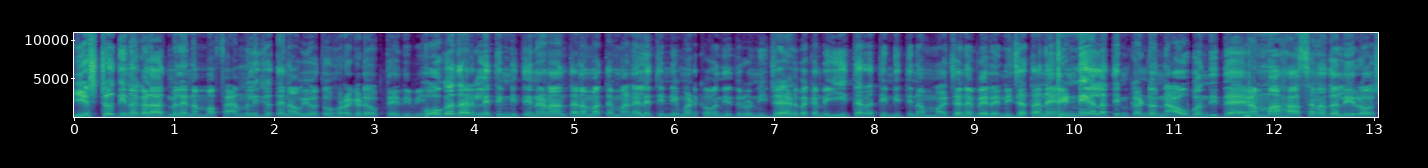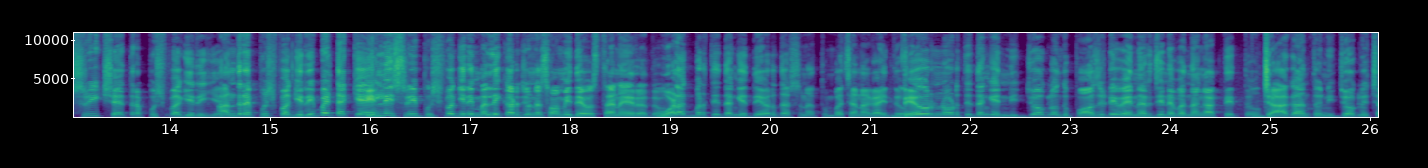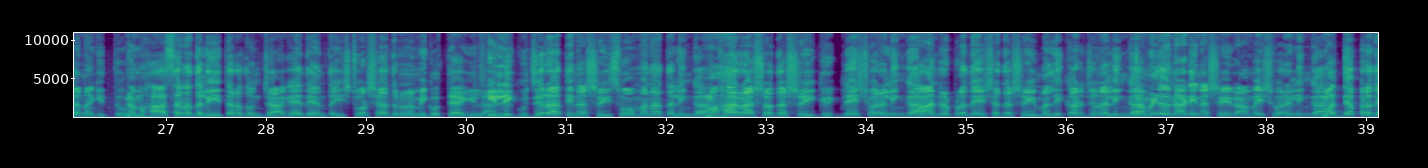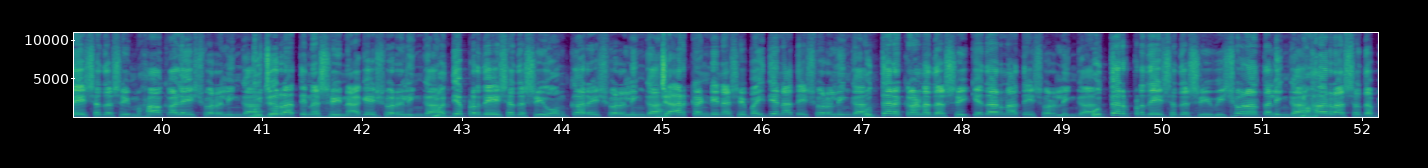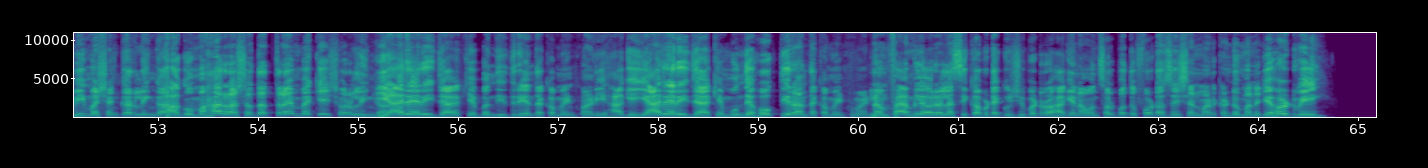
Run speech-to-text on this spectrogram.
ಎಷ್ಟೋ ದಿನಗಳಾದ್ಮೇಲೆ ನಮ್ಮ ಫ್ಯಾಮಿಲಿ ಜೊತೆ ನಾವು ಇವತ್ತು ಹೊರಗಡೆ ಹೋಗ್ತಾ ಇದೀವಿ. ಹೋಗೋದಾರಲ್ಲೇ ತಿಂಡಿ ತಿನ್ನೋಣ ಅಂತ ನಮ್ಮ ಮತ್ತೆ ಮನೇಲೆ ತಿಂಡಿ ಮಾಡ್ಕೊ ಬಂದಿದ್ರು. ನಿಜ ಹೇಳ್ಬೇಕಂದ್ರೆ ಈ ತರ ತಿಂಡಿ ತಿನ್ನೋ ಮಜಾನೇ ಬೇರೆ ನಿಜ ತಾನೆ? ತಿಂಡಿ ಎಲ್ಲ ತಿನ್ಕೊಂಡು ನಾವು ಬಂದಿದ್ದೆ. ನಮ್ಮ ಹಾಸನದಲ್ಲಿರೋ ಶ್ರೀ ಕ್ಷೇತ್ರ ಪುಷ್ಪಗಿರಿಗೆ. ಅಂದ್ರೆ ಪುಷ್ಪಗಿರಿ ಬೆಟ್ಟಕ್ಕೆ. ಇಲ್ಲಿ ಶ್ರೀ ಪುಷ್ಪಗಿರಿ ಮಲ್ಲಿಕಾರ್ಜುನ ಸ್ವಾಮಿ ದೇವಸ್ಥಾನ ಇರೋದು. ಒಳಗ್ ಬರ್ತಿದ್ದಂಗೆ ದೇವ್ರ ದರ್ಶನ ತುಂಬಾ ಚೆನ್ನಾಗಾಯ್ತು. ದೇವ್ರು ನೋಡ್ತಿದ್ದಂಗೆ ನಿಜವಾಗ್ಲೂ ಒಂದು ಪಾಸಿಟಿವ್ ಎನರ್ಜಿನೇ ಬಂದಂಗ ಆಗ್ತಿತ್ತು. ಜಾಗ ಅಂತೂ ನಿಜವಾಗ್ಲೂ ಚೆನ್ನಾಗಿತ್ತು. ನಮ್ಮ ಹಾಸನದಲ್ಲಿ ಈ ತರದೊಂದು ಜಾಗ ಇದೆ ಅಂತ ಇಷ್ಟು ವರ್ಷ ಆದ್ರೂ ನಮಗೆ ಗೊತ್ತೇ ಆಗಿಲ್ಲ. ಇಲ್ಲಿ ಗುಜರಾತಿನ ಶ್ರೀ ಸೋಮನಾಥ ಲಿಂಗ, ಮಹಾರಾಷ್ಟ್ರದ ಶ್ರೀ ಗ್ರಿಗ್ನೇಶ್ವರ ಲಿಂಗ ಆಂಧ್ರ ಪ್ರದೇಶದ ಶ್ರೀ ಮಲ್ಲಿಕಾರ್ಜುನ ಲಿಂಗ, ತಮಿಳುನಾಡಿನ ಶ್ರೀ ರಾಮೇಶ್ವರ ಲಿಂಗ, ಮಧ್ಯಪ್ರದೇಶದ ಶ್ರೀ ಮಹಾಕಾಳೇಶ್ವರ ಲಿಂಗ, ಗುಜರಾತಿನ ಶ್ರೀ ನಾಗೇಶ್ವರ ಲಿಂಗ, ಮಧ್ಯಪ್ರದೇಶದ ಶ್ರೀ ಓಂಕಾರೇಶ್ವರ ಲಿಂಗ, ಜಾರ್ಖಂಡಿನ ಶ್ರೀ ಬೈದ್ಯನಾಥೇಶ್ವರ ಲಿಂಗ, ಉತ್ತರಾಖಂಡದ ಶ್ರೀ ಕೇದಾರನಾಥೇಶ್ವರ ಲಿಂಗ ಉತ್ತರ ಪ್ರದೇಶದ ಶ್ರೀ ವಿಶ್ವನಾಥ ಲಿಂಗ, ಮಹಾರಾಷ್ಟ್ರದ ಭೀಮಶಂಕರ ಲಿಂಗ ಹಾಗೂ ಮಹಾರಾಷ್ಟ್ರದ ತ್ರಯಂಬಕೇಶ್ವರ ಲಿಂಗ. ಯಾರ್ಯಾರು ಈ ಜಾಗಕ್ಕೆ ಬಂದಿದ್ರಿ ಅಂತ ಕಮೆಂಟ್ ಮಾಡಿ, ಹಾಗೆ ಯಾರ್ಯಾರು ಈ ಜಾಗಕ್ಕೆ ಮುಂದೆ ಹೋಗ್ತೀರಾ ಅಂತ ಕಮೆಂಟ್ ಮಾಡಿ. ನಮ್ಮ ಫ್ಯಾಮಿಲಿ ಅವರೆಲ್ಲ ಸಿಕ್ಕಾಪಟ್ಟೆ ಖುಷಿ ಪಟ್ಟರು ಹಾಗೆ ನಾವು ಒಂದು ಸ್ವಲ್ಪ ಫೋಟೋ ಸೆಷನ್ ಮಾಡ್ಕೊಂಡು ಮನೆಗೆ ಹೊರಟ್ವಿ.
